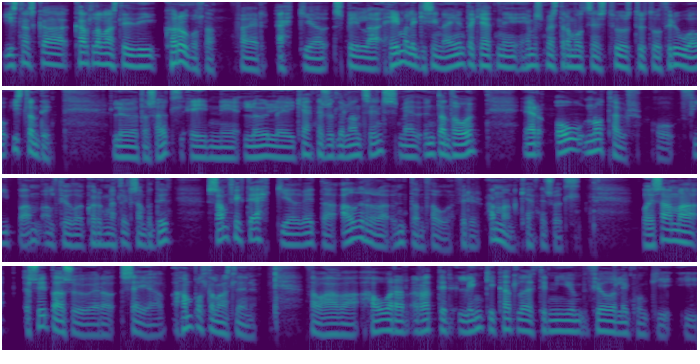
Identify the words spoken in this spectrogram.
Íslenska karlalandsliði Körfubólta fær ekki að spila heimalegi sína í undakefni heimismestramótsins 2023 á Íslandi. Laugatasöll, eini löglegi keppnisöllur landsins með undanþáu, er ónótæfur og FIBA, alþjóða Körfugnallegsambandið, samþykti ekki að veita aðrara undanþáu fyrir annan keppnisöll. Og það sama svipaðsögu er að segja af handbóltalansliðinu. Þá hafa hávarar rattir lengi kallað eftir nýjum þjóðarleikvangi í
